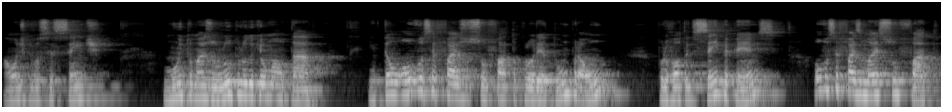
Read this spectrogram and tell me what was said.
aonde que você sente muito mais o lúpulo do que o maltado. Então, ou você faz o sulfato cloreto 1 para 1, por volta de 100 ppm, ou você faz mais sulfato,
